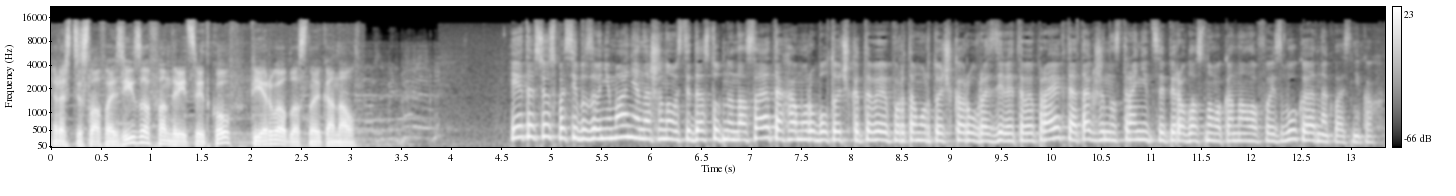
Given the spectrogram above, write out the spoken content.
Ростислав Азизов, Андрей Цветков, Первый областной канал. И это все. Спасибо за внимание. Наши новости доступны на сайтах amurable.tv и portamur.ru в разделе ТВ-проекты, а также на странице Первообластного канала в Facebook и Одноклассниках.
